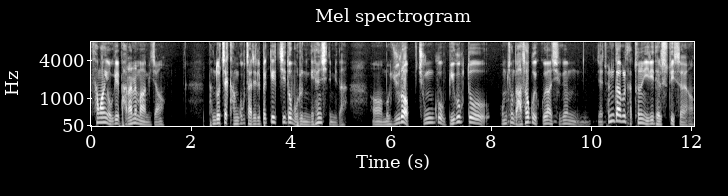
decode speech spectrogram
상황이 오길 바라는 마음이죠. 반도체 강국 자리를 뺏길지도 모르는 게 현실입니다. 어, 뭐 유럽, 중국, 미국도 엄청 나서고 있고요. 지금 이제 촌각을 다투는 일이 될 수도 있어요.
